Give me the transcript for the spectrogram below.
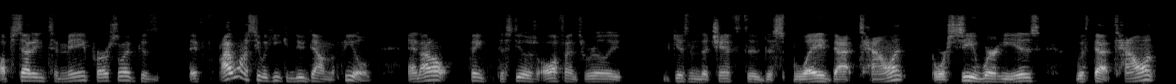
upsetting to me personally because if I want to see what he can do down the field, and I don't think the Steelers offense really gives him the chance to display that talent or see where he is with that talent.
